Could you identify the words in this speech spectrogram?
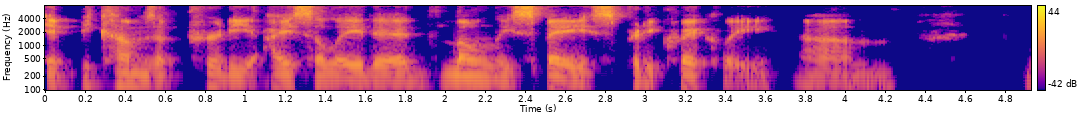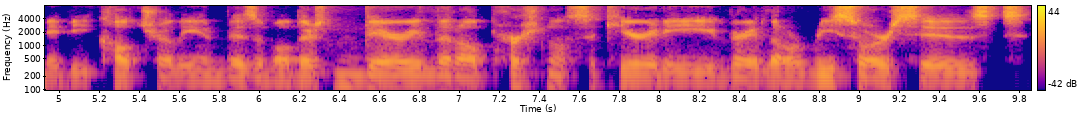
it becomes a pretty isolated, lonely space pretty quickly. Um, maybe culturally invisible. There's very little personal security, very little resources.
